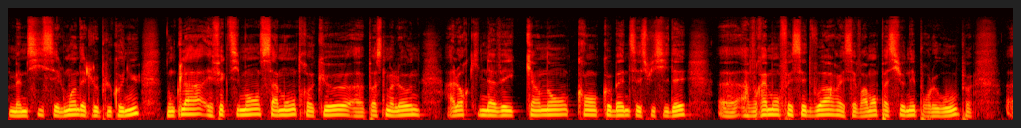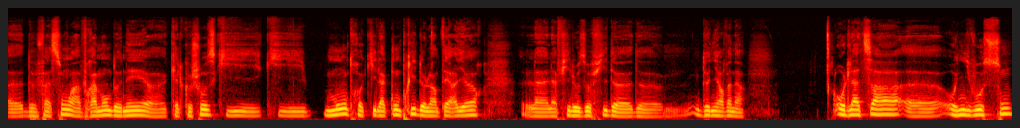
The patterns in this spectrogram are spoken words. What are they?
même si c'est loin d'être le plus connu. Donc là, effectivement, ça montre que euh, Post Malone, alors qu'il n'avait qu'un an quand Coben s'est suicidé, euh, a vraiment fait ses devoirs et s'est vraiment passionné pour le groupe, de façon à vraiment donner quelque chose qui, qui montre qu'il a compris de l'intérieur la, philosophie de, de, Nirvana. Au-delà de ça, euh, au niveau son,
